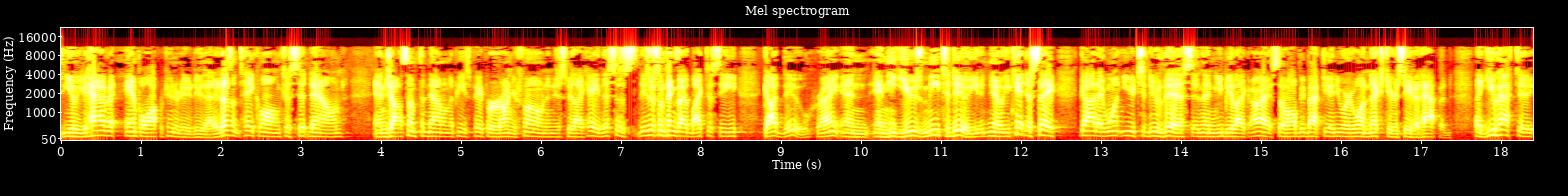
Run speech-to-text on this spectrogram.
you know, you have ample opportunity to do that. It doesn't take long to sit down and jot something down on a piece of paper or on your phone and just be like, hey, this is these are some things I'd like to see God do, right? And and He use me to do. You, you know, you can't just say, God, I want you to do this, and then you be like, all right, so I'll be back January one next year and see if it happened. Like you have to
